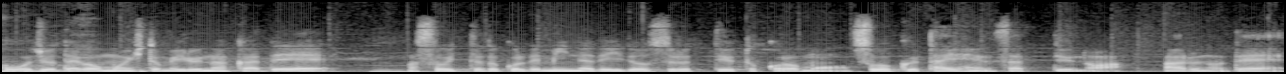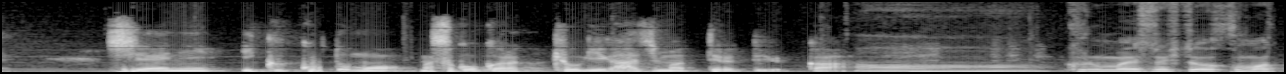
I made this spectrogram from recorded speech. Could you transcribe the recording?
こう状態が重い人もいる中で、まあ、そういったところでみんなで移動するっていうところもすごく大変さっていうのはあるので試合に行くことも、まあ、そこから競技が始まってるっていうかあ車椅子の人が困っ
